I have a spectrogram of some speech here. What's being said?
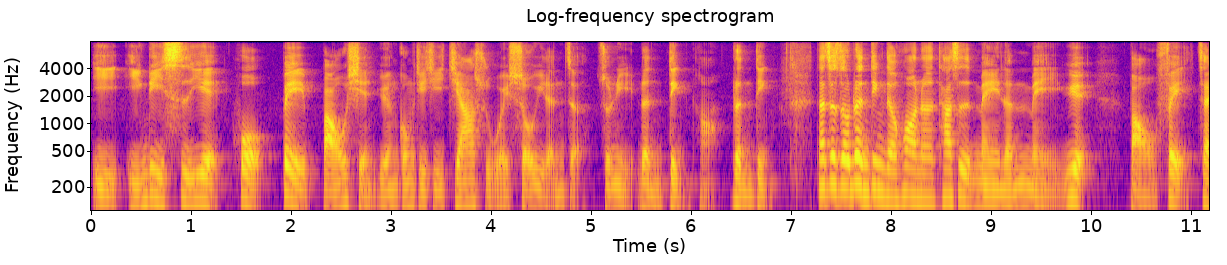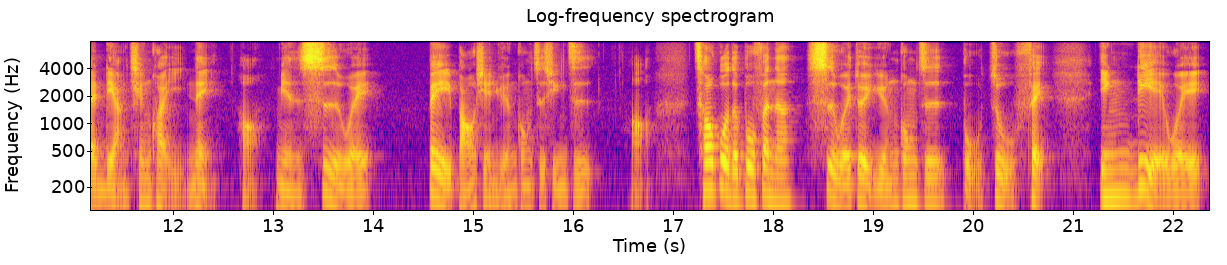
以营利事业或被保险员工及其家属为受益人者，准予认定啊，认定。那这时候认定的话呢，它是每人每月保费在两千块以内，好，免视为被保险员工之薪资啊。超过的部分呢，视为对员工之补助费，应列为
